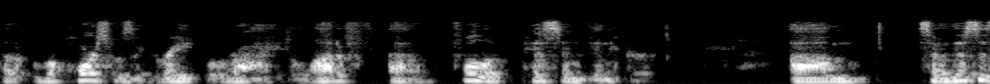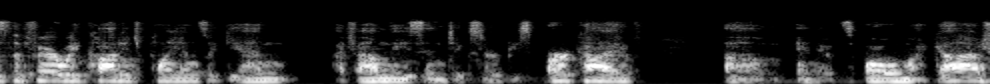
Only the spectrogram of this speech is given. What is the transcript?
the, horse was a great ride, a lot of uh, full of piss and vinegar. Um, so this is the Fairway Cottage plans. Again, I found these in Dick Zerby's archive. Um, and it's, oh my gosh,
